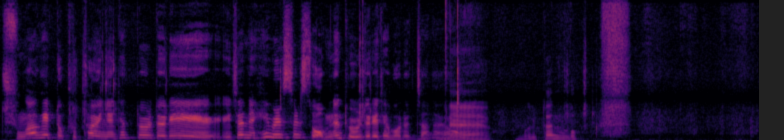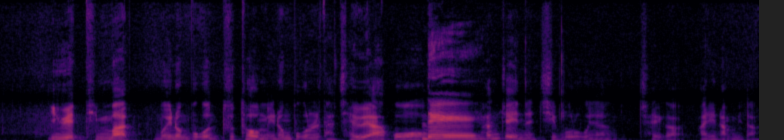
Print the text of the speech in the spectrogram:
중앙에 또 붙어 있는 흑돌들이 이제는 힘을 쓸 수 없는 돌들이 돼 버렸잖아요. 네, 뭐 일단 뭐 이외 뒷맛 뭐 이런 부분 두터움 이런 부분을 다 제외하고 네. 현재 있는 집으로 그냥 차이가 많이 납니다.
